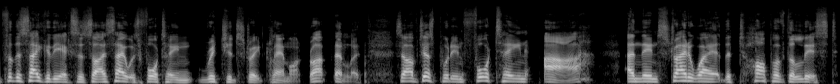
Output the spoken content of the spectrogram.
For the sake of the exercise, say it was 14 Richard Street, Claremont, right? That'll do. So I've just put in 14R, and then straight away at the top of the list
